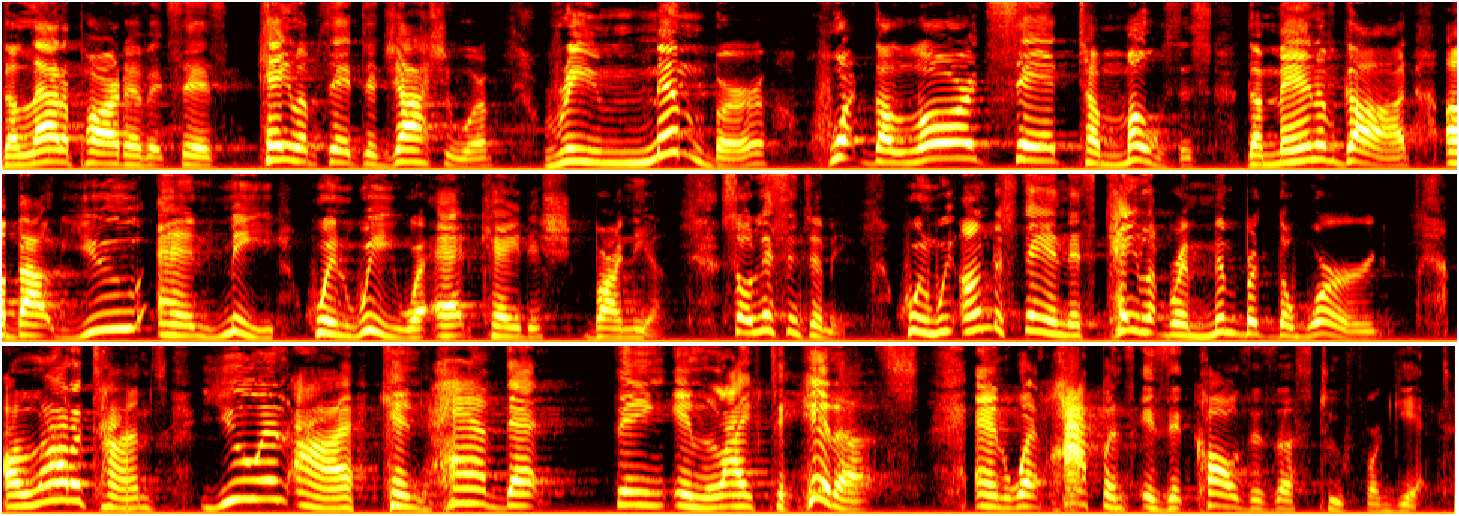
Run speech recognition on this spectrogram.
the latter part of it says, Caleb said to Joshua, Remember what the Lord said to Moses, the man of God, about you and me when we were at Kadesh Barnea. So listen to me when we understand this, Caleb remembered the word. A lot of times, you and I can have that thing in life to hit us, and what happens is it causes us to forget.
